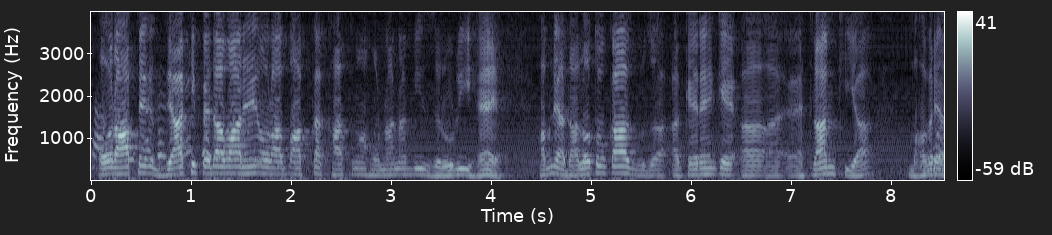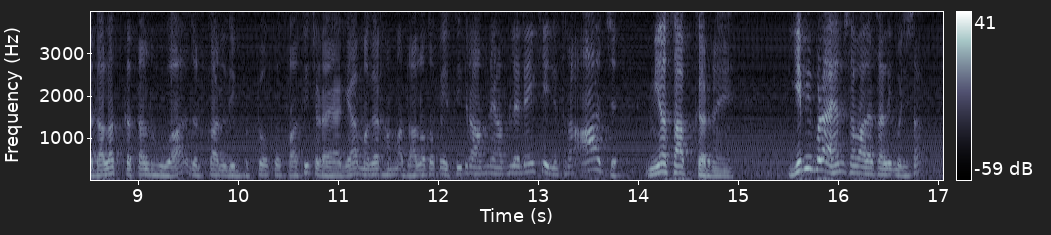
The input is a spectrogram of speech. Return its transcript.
اور آپ نے زیا کی پیداوار ہیں اور اب آپ کا خاتمہ ہونانا بھی ضروری ہے۔ ہم نے عدالتوں کا کہہ رہے ہیں کہ احترام کیا۔ محاور عدالت قتل ہوا، ذوالفقار علی بھٹو کو پھانسی چڑھایا گیا، مگر ہم عدالتوں پہ اسی طرح ہم نے حملے نہیں کیے جس طرح آج میاں صاحب کر رہے ہیں۔ یہ بھی بڑا اہم سوال ہے سالک مجھے صاحب۔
